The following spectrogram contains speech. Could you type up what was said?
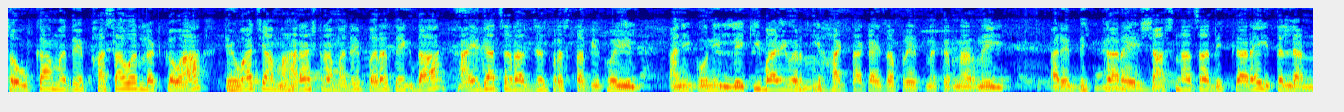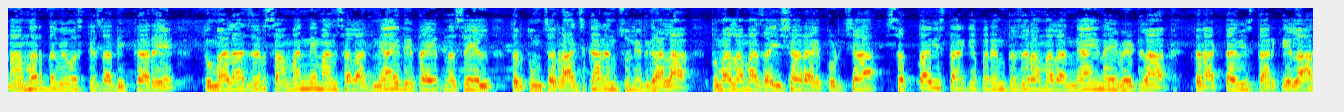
चौकामध्ये फासावर लटकवा तेव्हाच या महाराष्ट्रामध्ये परत एकदा कायद्याचं राज्य प्रस्थापित होईल आणि कोणी लेकी बाळीवरती हात टाकायचा प्रयत्न करणार नाही. अरे धिक्कार आहे शासनाचा धिक्कार आहे इथल्या नामर्द व्यवस्थेचा धिक्कार आहे. तुम्हाला जर सामान्य माणसाला न्याय देता येत नसेल तर तुमचं राजकारण चुलीत घाला. तुम्हाला माझा इशारा आहे पुढच्या सत्तावीस तारखेपर्यंत जर आम्हाला न्याय नाही भेटला तर अठ्ठावीस तारखेला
